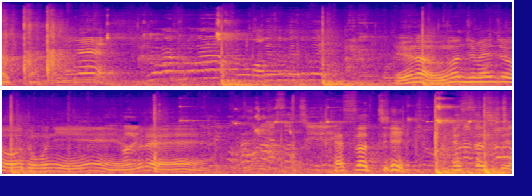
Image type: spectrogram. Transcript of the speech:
아쉽다. 예은아 응원 좀 해줘 동훈이 왜 그래? 했었지. 했었지.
